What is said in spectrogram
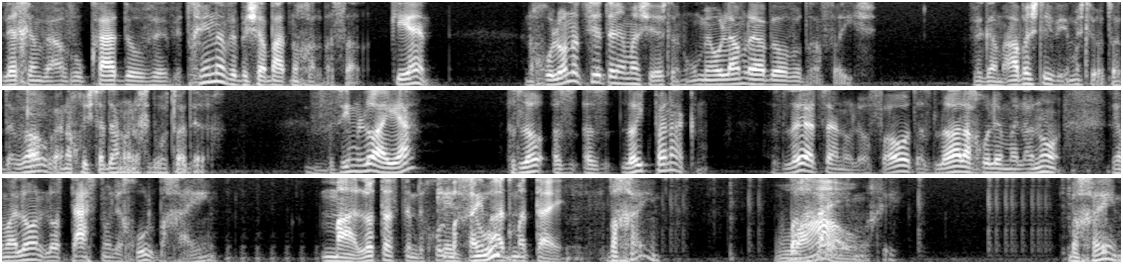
לחם ואבוקדו וטחינה, ובשבת נאכל בשר. כי אין. אנחנו לא נוציא יותר ממה שיש לנו. הוא מעולם לא היה באוברדרפט האיש. וגם אבא שלי ואמא שלי אותו דבר, ואנחנו השתדלנו ללכת באותו הדרך. אז אם לא היה, אז לא, אז, אז לא התפנקנו. אז לא יצאנו להופעות, אז לא הלכנו למלון, למלון, לא טסנו לחו"ל בחיים. מה, לא טסתם לחו"ל כזוג? בחיים עד מתי? בחיים. וואו. בחיים, אחי. בחיים.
